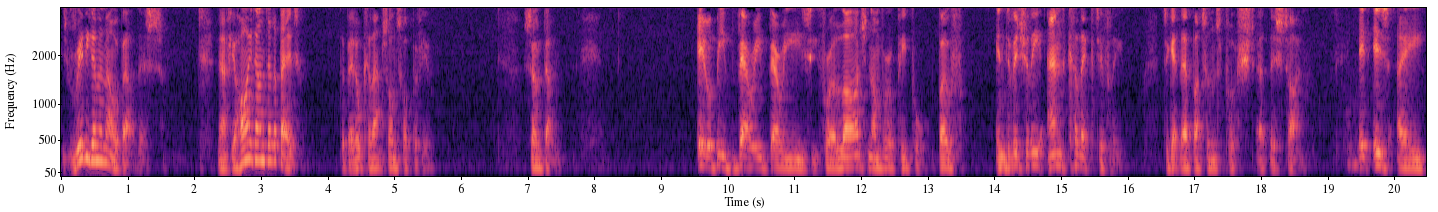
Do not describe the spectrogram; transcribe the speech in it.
is really going to know about this. Now, if you hide under the bed, the bed will collapse on top of you. So don't. It would be very, very easy for a large number of people, both individually and collectively, to get their buttons pushed at this time. It is a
